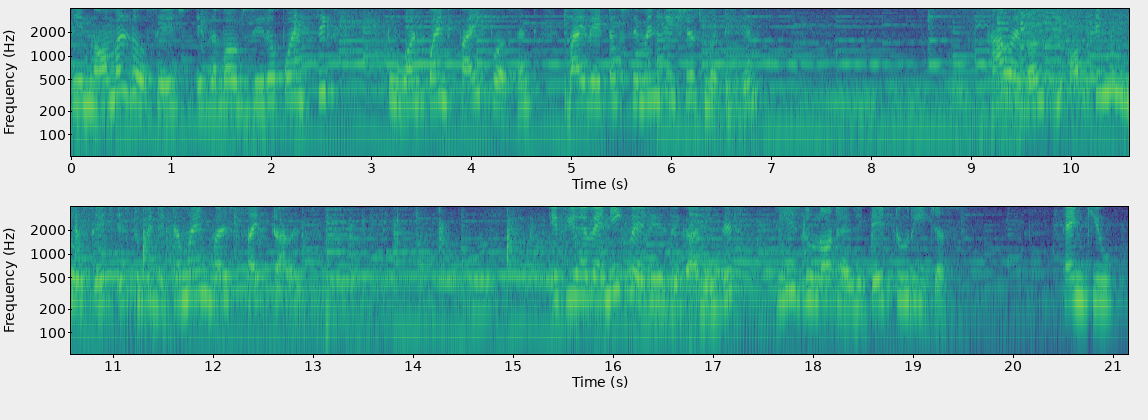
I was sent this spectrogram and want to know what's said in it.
The normal dosage is about 0.6 to 1.5% by weight of cementitious material However, the optimum dosage is to be determined by site trials. If you have any queries regarding this, please do not hesitate to reach us. Thank you.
